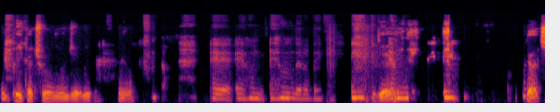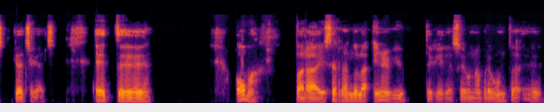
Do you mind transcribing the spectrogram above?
un Pikachu ni un Jigglypuff. know? Eh, es, un, es un little baby. Yeah. Un- Gotcha, gotcha, gotcha. Este, Oma, para ir cerrando la interview, te quería hacer una pregunta. eh,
